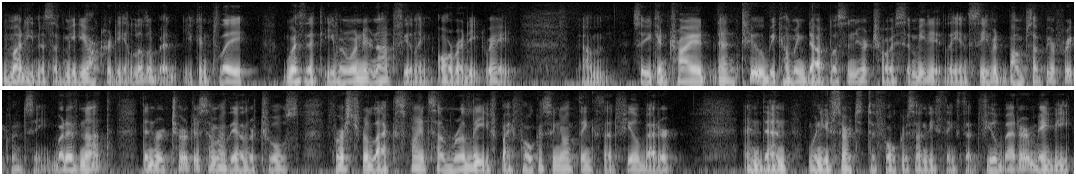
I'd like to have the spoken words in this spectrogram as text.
muddiness of mediocrity a little bit. You can play with it even when you're not feeling already great. Um, so you can try it then too, becoming doubtless in your choice immediately and see if it bumps up your frequency. But if not, then return to some of the other tools. First relax, find some relief by focusing on things that feel better and then when you start to focus on these things that feel better, maybe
